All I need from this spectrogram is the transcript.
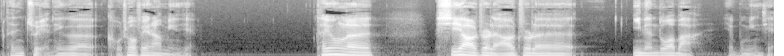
他嘴那个口臭非常明显，他用了。西药治疗治了一年多吧，也不明显。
